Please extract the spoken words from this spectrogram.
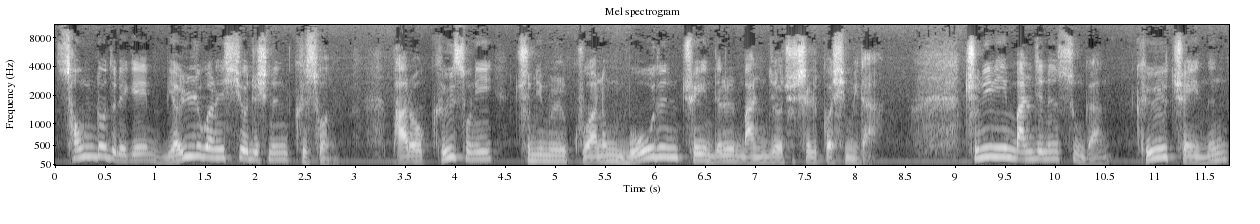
성도들에게 면류관을 씌워주시는 그 손, 바로 그 손이 주님을 구하는 모든 죄인들을 만져주실 것입니다. 주님이 만지는 순간 그 죄인은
